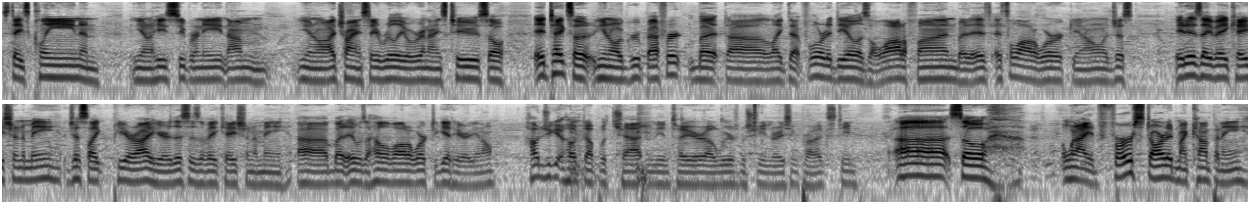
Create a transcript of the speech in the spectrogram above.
stays clean. And you know, he's super neat, and I'm you know I try and stay really organized too. So it takes a you know a group effort, but uh, like that Florida deal is a lot of fun, but it's it's a lot of work. You know, it just it is a vacation to me, just like PRI here. This is a vacation to me, uh, but it was a hell of a lot of work to get here. You know. How did you get hooked up with Chad and the entire uh, Wehrs Machine Racing Products team? Uh, so when I had first started my company,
